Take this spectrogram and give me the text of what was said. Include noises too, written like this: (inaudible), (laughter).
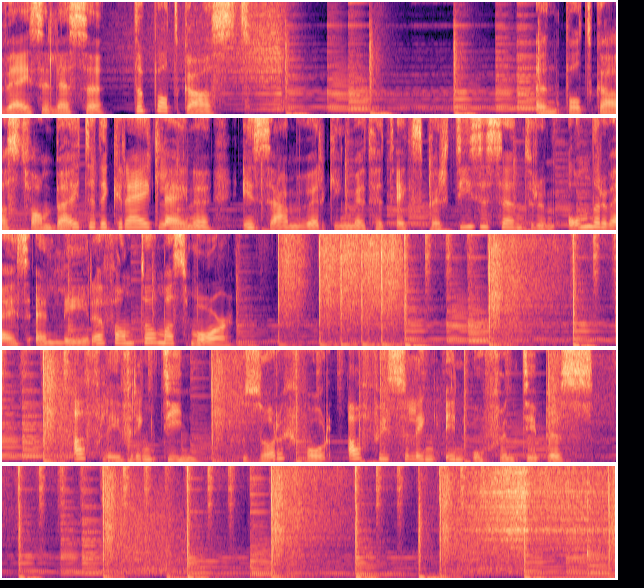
Wijze Lessen, de podcast. Een podcast van Buiten de Krijtlijnen in samenwerking met het expertisecentrum Onderwijs en Leren van Thomas More. Aflevering 10. Zorg voor afwisseling in oefentypes.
